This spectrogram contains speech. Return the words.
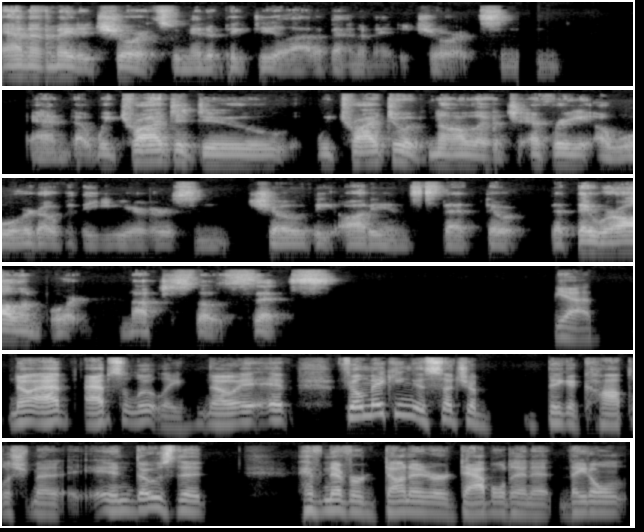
animated shorts. We made a big deal out of animated shorts, and and uh, we tried to do we tried to acknowledge every award over the years and show the audience that they were, that they were all important, not just those six. Yeah, no, ab- absolutely, no. It, it, filmmaking is such a big accomplishment, and those that have never done it or dabbled in it, they don't.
